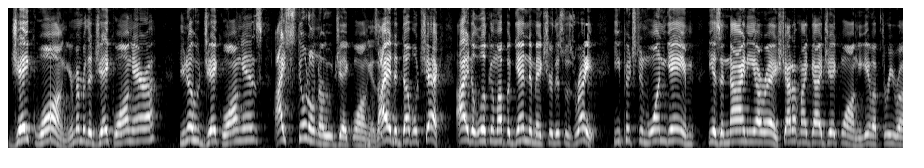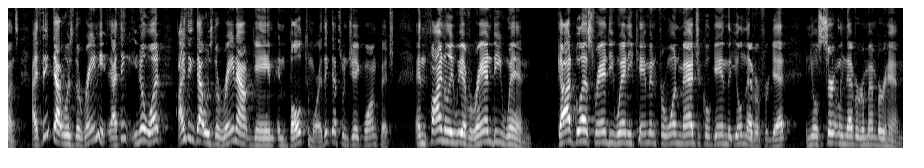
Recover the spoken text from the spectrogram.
Jake Wong. You remember the Jake Wong era? You know who Jake Wong is? I still don't know who Jake Wong is. I had to double check. I had to look him up again to make sure this was right. He pitched in one game. He has a 9 ERA. Shout out my guy Jake Wong. He gave up 3 runs. I think that was the rain I think you know what? I think that was the rainout game in Baltimore. I think that's when Jake Wong pitched. And finally we have Randy Wynne. God bless Randy Wynne. He came in for one magical game that you'll never forget, and you'll certainly never remember him.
